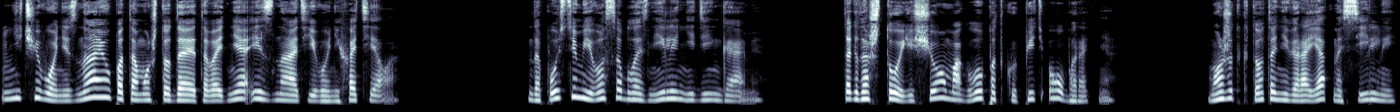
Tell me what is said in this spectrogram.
Ничего не знаю, потому что до этого дня и знать его не хотела. Допустим, его соблазнили не деньгами. Тогда что еще могло подкупить оборотня? Может, кто-то невероятно сильный,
